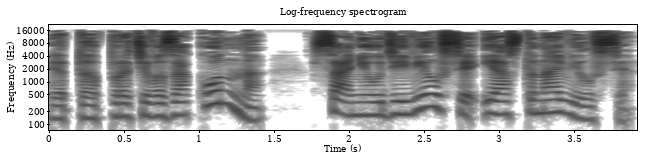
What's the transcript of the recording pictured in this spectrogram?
«Это противозаконно?» Саня удивился и остановился.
